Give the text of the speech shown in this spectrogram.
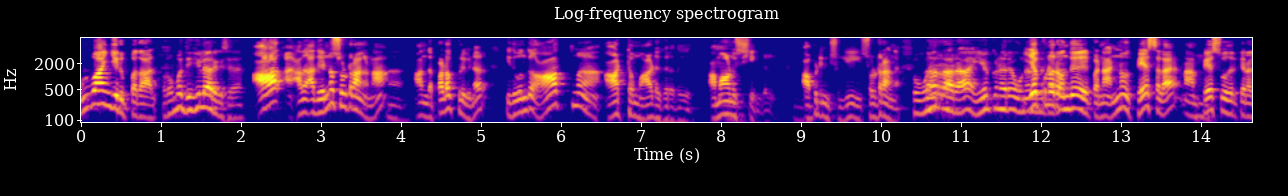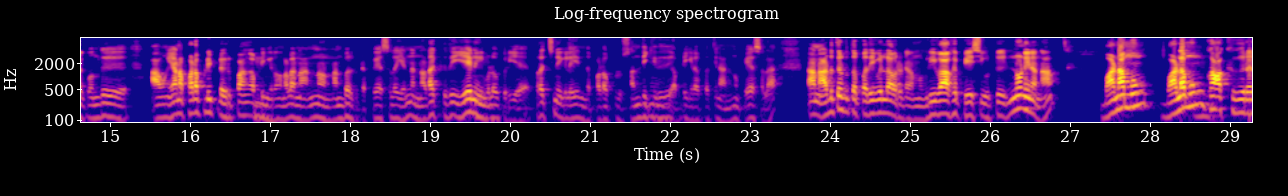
உள்வாங்கி இருப்பதால் ரொம்ப திகிலா இருக்கு சார். ஆ- அது அது என்ன சொல்றாங்கன்னா ஆ. அந்த படக்குழுவினர் இது வந்து ஆத்ம ஆட்டம் ஆடுகிறது அமானுஷ்யங்கள். அப்படின்னு சொல்லி சொல்றாங்க. இப்போ உணர்றாரா? இயக்குனரே இயக்குனர் வந்து இப்போ நான் இன்னும் பேசலை. நான் பேசுவதற்கு எனக்கு வந்து அவங்க ஏன்னா படப்பிடிப்பில் இருப்பாங்க அப்படிங்கிறதுனால நான் இன்னும் நண்பர்கிட்ட பேசலை. என்ன நடக்குது? ஏன் இவ்வளோ பெரிய பிரச்சனைகளை இந்த படக்குழு சந்திக்குது? அப்படிங்கிறத பற்றி நான் இன்னும் பேசலை. நான் அடுத்தடுத்த பதிவில் அவர்கிட்ட நம்ம விரிவாக பேசிவிட்டு இன்னொன்று என்னென்னா வனமும் வளமும் காக்குகிற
